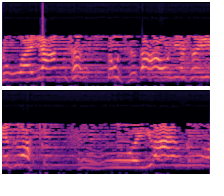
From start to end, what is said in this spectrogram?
洛阳城都知道你是一个。不员外，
